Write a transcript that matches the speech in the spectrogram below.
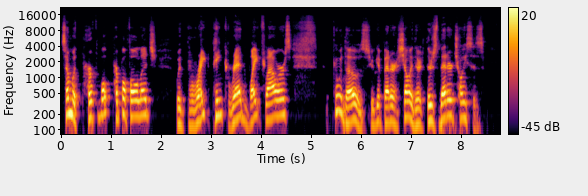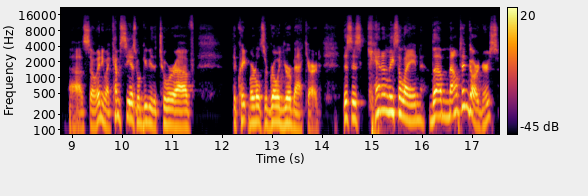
Some with purple purple foliage, with bright pink, red, white flowers. Go with those. You'll get better. Shelly, there, there's better choices. Uh, so anyway, come see us. We'll give you the tour of the crape myrtles that grow in your backyard. This is Ken and Lisa Lain, the Mountain Gardeners.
